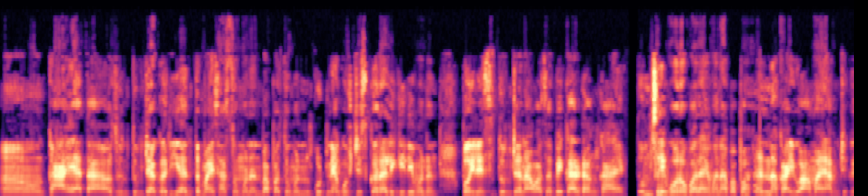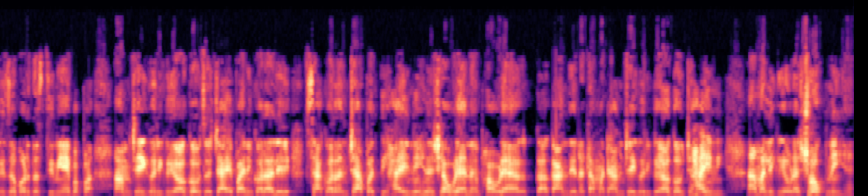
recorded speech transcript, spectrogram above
अं, काय आता अजून तुमच्या घरी अंत माय सासू म्हणून बापा तू म्हणून कुठल्या गोष्टीच करायला गेली म्हणून? पहिलेच तुमच्या नावाचा बेकार डंक आहे. तुमचंही बरोबर आहे म्हणा बापा. अन्न काही आम्हाला आमची काही जबरदस्ती नाही आहे बापा. आमच्याही घरी काही अगावचं चाय पाणी करायला साखर आणि चहापत्ती हाय नाही. शेवड्यानं फावड्या का- कांद्यानं टमाटे आमच्या घरी काही अगावचे हाय नाही. आम्हाला काही एवढा शौक नाही आहे.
